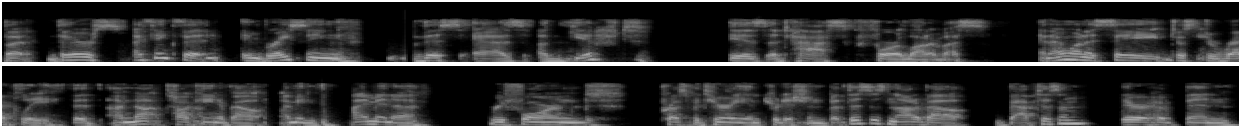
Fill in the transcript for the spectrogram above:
But there's, I think that embracing this as a gift is a task for a lot of us. And I want to say just directly that I'm not talking about, I mean, I'm in a Reformed Presbyterian tradition, but this is not about baptism. There have been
